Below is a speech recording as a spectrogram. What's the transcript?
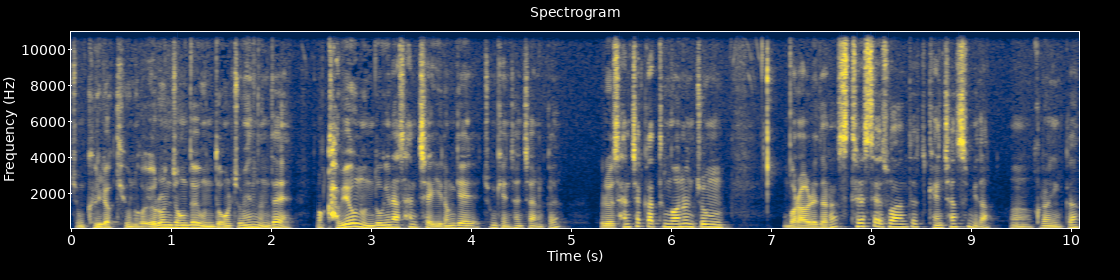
좀 근력 키우는 거 이런 정도의 운동을 좀 했는데 뭐 가벼운 운동이나 산책 이런 게 좀 괜찮지 않을까요? 그리고 산책 같은 거는 좀 뭐라 그래야 되나 스트레스 해소하는데 괜찮습니다. 어, 그러니까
